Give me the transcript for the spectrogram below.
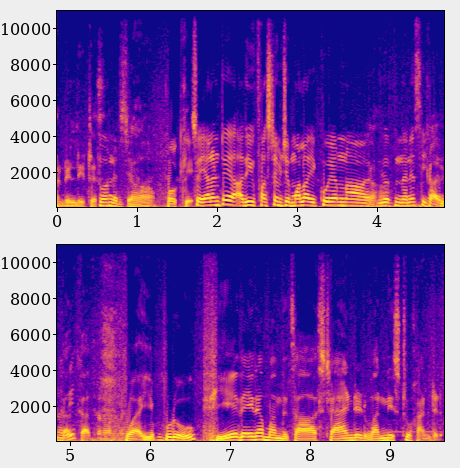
hundred litres two hundred okay. So ఎలా అంటే అది ఫస్ట్ టైం మళ్ళీ ఎక్కువ ఏమన్నా ఇది అనేసి ఎప్పుడు ఏదైనా మంది standard one is to hundred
